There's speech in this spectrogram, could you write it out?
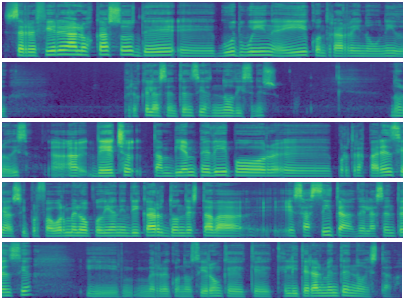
Se refiere a los casos de eh, Goodwin e I contra Reino Unido, pero es que las sentencias no dicen eso, no lo dicen. De hecho, también pedí por, eh, por transparencia, si por favor me lo podían indicar dónde estaba esa cita de la sentencia y me reconocieron que, literalmente no estaba.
